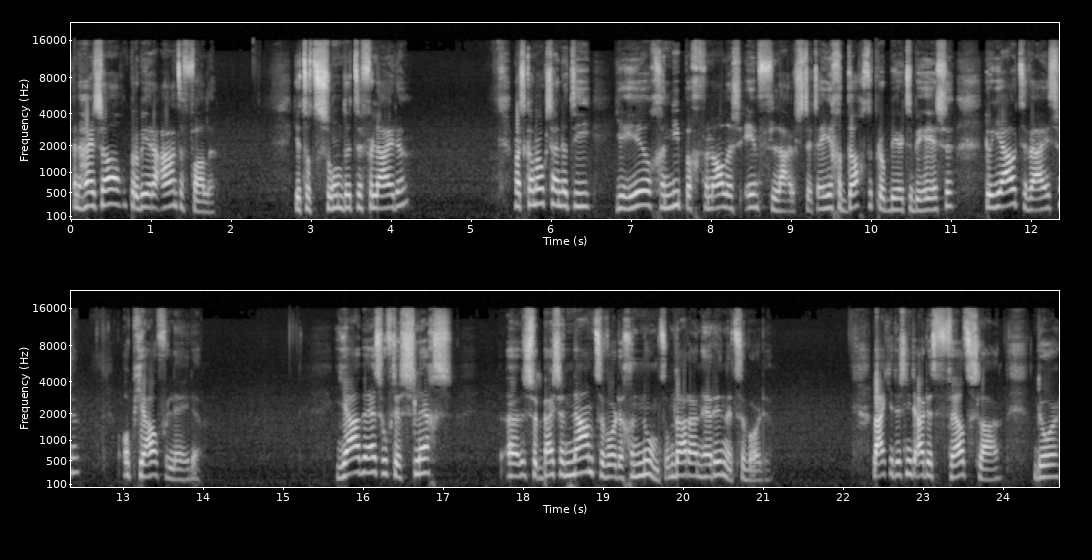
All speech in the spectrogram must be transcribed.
En hij zal proberen aan te vallen. Je tot zonde te verleiden. Maar het kan ook zijn dat hij je heel geniepig van alles influistert en je gedachten probeert te beheersen door jou te wijzen op jouw verleden. Jabez hoeft er slechts bij zijn naam te worden genoemd, om daaraan herinnerd te worden. Laat je dus niet uit het veld slaan door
